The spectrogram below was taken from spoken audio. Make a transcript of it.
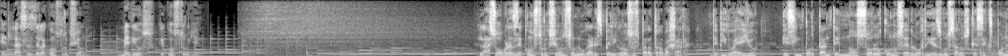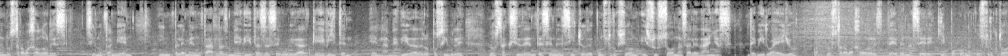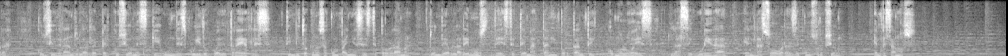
Enlaces de la Construcción, medios que construyen. Las obras de construcción son lugares peligrosos para trabajar. Debido a ello, es importante no solo conocer los riesgos a los que se exponen los trabajadores, sino también implementar las medidas de seguridad que eviten, en la medida de lo posible, los accidentes en el sitio de construcción y sus zonas aledañas. Debido a ello, los trabajadores deben hacer equipo con la constructora, considerando las repercusiones que un descuido puede traerles. Invito a que nos acompañes a este programa donde hablaremos de este tema tan importante como lo es la seguridad en las obras de construcción. Empezamos.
